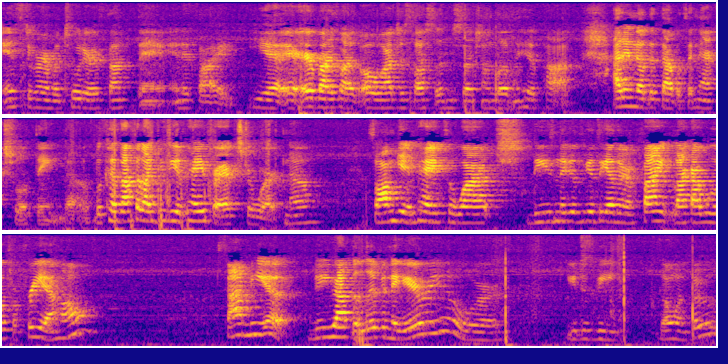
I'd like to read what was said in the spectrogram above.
Instagram or Twitter or something, and it's like, yeah, everybody's like, "Oh, I just saw such and such on Love and Hip Hop." I didn't know that that was an actual thing though, because I feel like you get paid for extra work. No, So I'm getting paid to watch these niggas get together and fight like I would for free at home. Sign me up. Do you have to live in the area or you just be going through?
